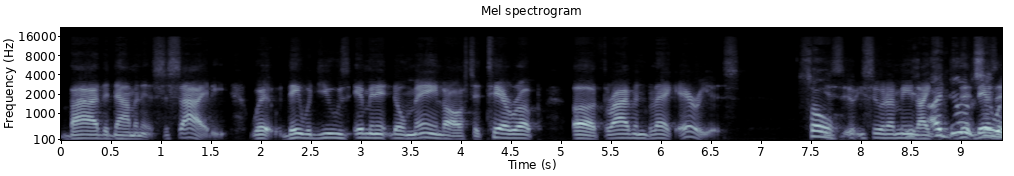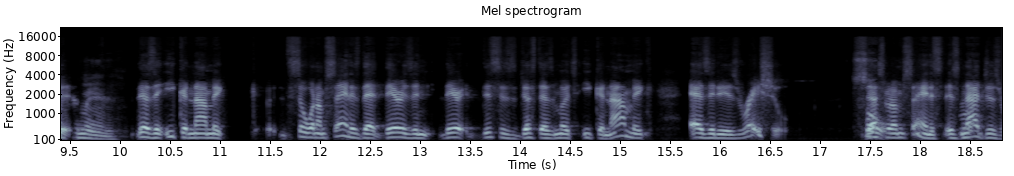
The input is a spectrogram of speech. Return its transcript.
by the dominant society, where they would use eminent domain laws to tear up uh thriving black areas. So You see, you see what I mean? Like I do th- see there's what a you mean. there's an economic so what I'm saying is that there is an there this is just as much economic as it is racial. So That's what I'm saying. It's, it's not just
